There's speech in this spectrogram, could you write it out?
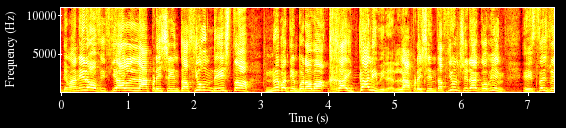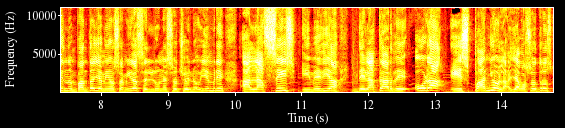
de manera oficial la presentación de esta nueva temporada High Caliber La presentación será, como bien estáis viendo en pantalla amigos y amigas, el lunes 8 de noviembre a las 6 y media de la tarde, hora española Ya vosotros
